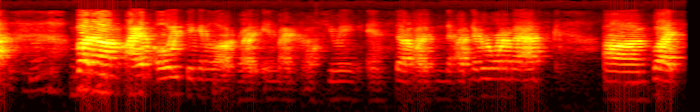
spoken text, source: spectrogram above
but um, I have always taken a lot of pride in my costuming and stuff. I've, n- I've never worn a mask, um, but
